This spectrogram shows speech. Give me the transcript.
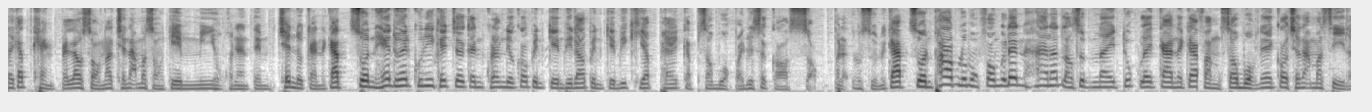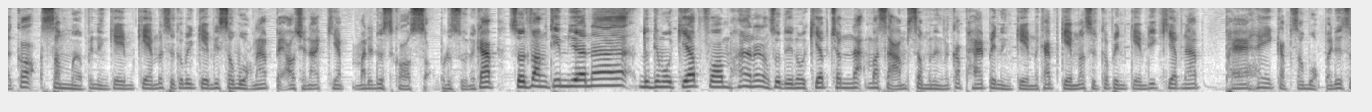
นะครับ แข่งไปแล้ว 2 นัดชนะมา 2 เกม มี 6 คะแนนเต็มเช่นเดียวกันนะครับ ส่วนเฮดทูเฮดคู่นี้เคยเจอกันครั้งเดียวก็เป็นเกมที่แล้วเป็นเกมที่เคียบแพ้กับซาบวกไปด้วยสกอร์2ประตูศูนย์นะครับ ส่วนภาพรวมของฟอร์มการเล่น 5 นัดหลังสุดในทุกรายการนะครับ ฝั่งซาบวกเนี่ยก็ชนะมา 4 แล้วก็เสมอไป1เกม เกมล่าสุดก็เป็นเกมที่ซาบวกนะไปเอาชนะเคียบมาได้ด้วยสกอร์2ประตูศูนย์นะครับ ส่วนฝั่งทีมเยือนนะดูดิโมเคียบฟอร์ม5นัดหลังสุดดิโมเคียบชนะมา3เสมอ1แล้วก็แพ้ไป1เกมนะครับเกมล่าสุดก็เป็นเกมที่เคียบนะครับ แพ้ให้กับสบวกไปด้วยส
